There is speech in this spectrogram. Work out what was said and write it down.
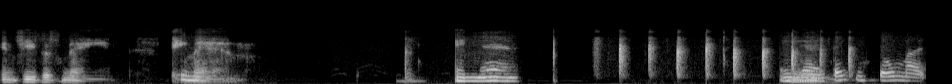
in Jesus' name. Amen. Amen. Amen. Thank you so much,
